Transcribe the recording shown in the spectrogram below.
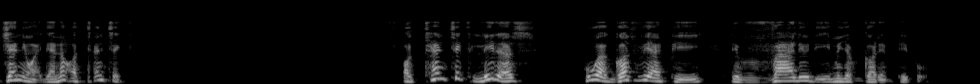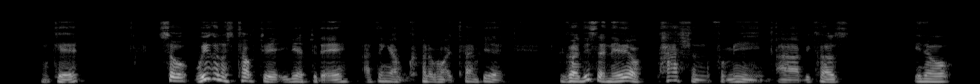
genuine. They're not authentic. Authentic leaders who are God's VIP, they value the image of God in people. Okay? So we're going to stop to here today. I think I've gone over my time here because this is an area of passion for me uh, because, you know,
